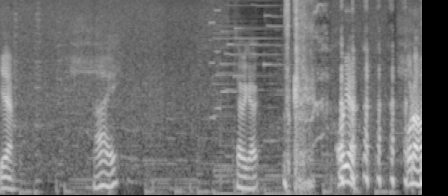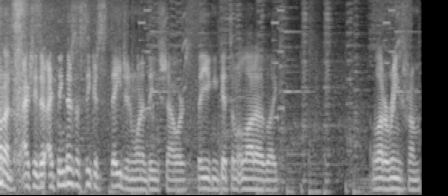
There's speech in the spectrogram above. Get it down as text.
Yeah. Alright. There we go. Oh yeah. hold on, hold on. Actually, there, I think there's a secret stage in one of these showers that you can get some a lot of like a lot of rings from.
